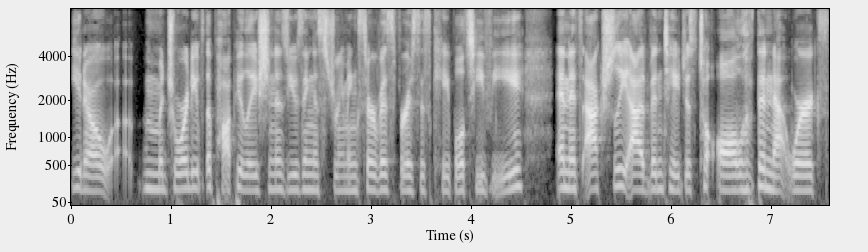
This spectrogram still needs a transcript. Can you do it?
you know, majority of the population is using a streaming service versus cable TV. And it's actually advantageous to all of the networks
